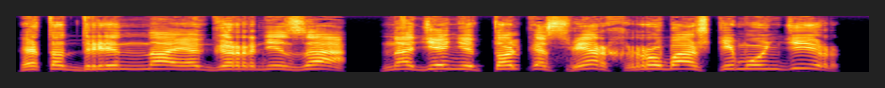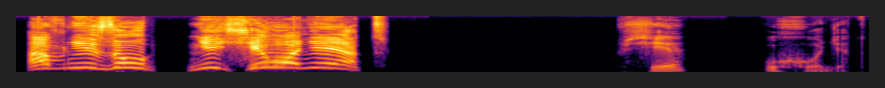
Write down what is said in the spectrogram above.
Эта дрянная гарниза наденет только сверх рубашки мундир, а внизу ничего нет!» Все уходят.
